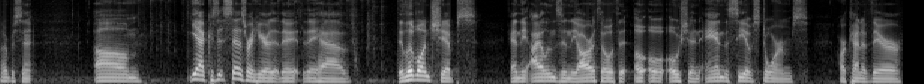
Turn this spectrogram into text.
100%. Um yeah, cuz it says right here that they they have they live on ships and the islands in the Aryth Ocean and the Sea of Storms are kind of their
